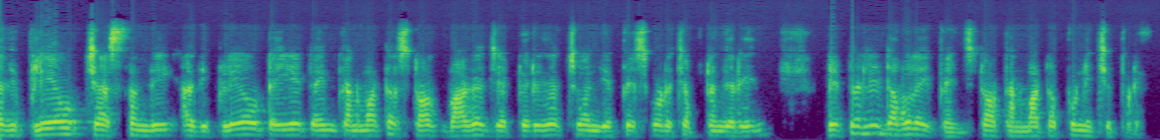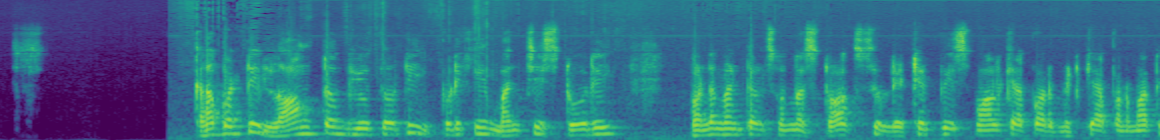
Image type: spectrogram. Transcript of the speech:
అది ప్లే అవుట్ చేస్తుంది. అది ప్లే అవుట్ అయ్యే టైం కనమాట స్టాక్ బాగా పెరగచ్చు అని చెప్పేసి కూడా చెప్పడం జరిగింది. లిటరల్లీ డబుల్ అయిపోయింది స్టాక్ అన్నమాట అప్పటి నుంచి ఇప్పుడు. కాబట్టి లాంగ్ టర్మ్ వ్యూ తోటి ఇప్పటికీ మంచి స్టోరీ ఫండమెంటల్స్ ఉన్న stocks let it be small cap or mid cap అన్నమాట.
